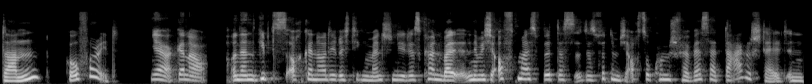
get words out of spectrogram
dann go for it. Ja, genau. Und dann gibt es auch genau die richtigen Menschen, die das können, weil nämlich oftmals wird das, das wird nämlich auch so komisch verwässert dargestellt in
